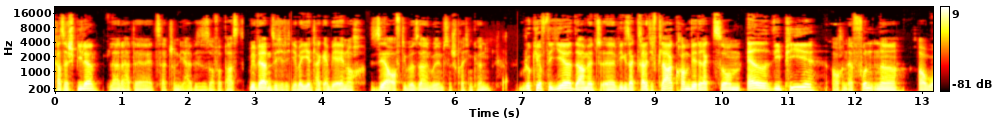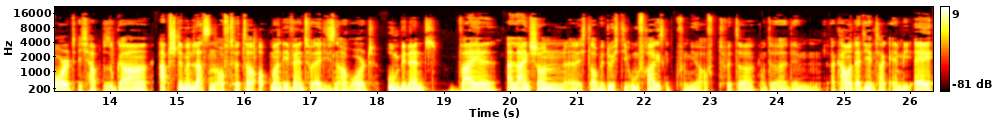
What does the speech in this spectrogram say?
krasser Spieler. Leider hat er jetzt halt schon die halbe Saison verpasst. Wir werden sicherlich hier bei jeden Tag NBA noch sehr oft über Zion Williamson sprechen können. Rookie of the Year, damit, äh, wie gesagt, relativ klar, kommen wir direkt zum LVP, auch ein erfundener Award. Ich habe sogar abstimmen lassen auf Twitter, ob man eventuell diesen Award umbenennt weil allein schon, äh, ich glaube, durch die Umfrage, es gibt von mir auf Twitter unter dem Account at jeden Tag NBA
